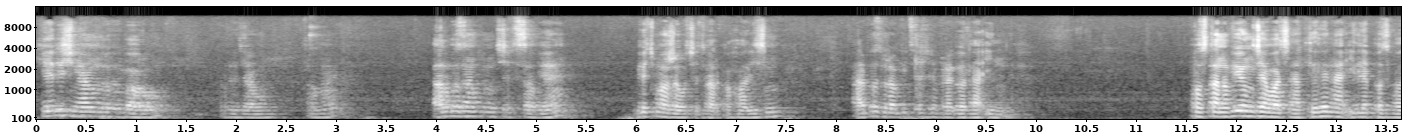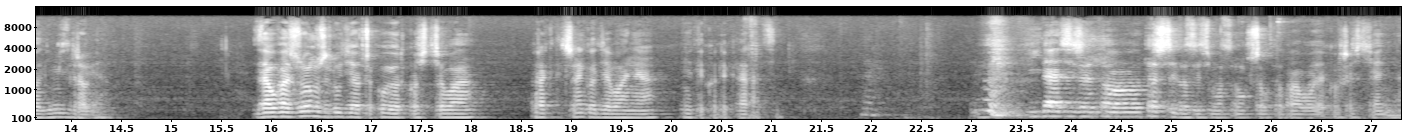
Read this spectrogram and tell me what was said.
Kiedyś miałem do wyboru, powiedział Tomek, albo zamknąć się w sobie, być może uciec w alkoholizm, albo zrobić coś dobrego dla innych. Postanowiłem działać na tyle, na ile pozwoli mi zdrowie. Zauważyłem, że ludzie oczekują od Kościoła praktycznego działania, nie tylko deklaracji. Widać, że to też Cię dosyć mocno ukształtowało jako chrześcijanina,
